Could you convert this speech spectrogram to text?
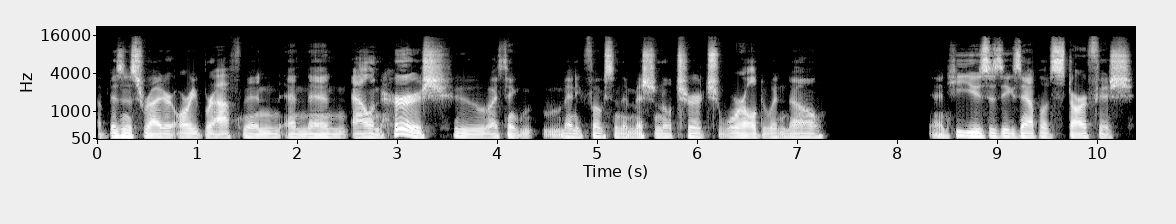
a business writer, Ori Brafman, and then Alan Hirsch, who I think many folks in the missional church world would know. And he uses the example of starfish.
